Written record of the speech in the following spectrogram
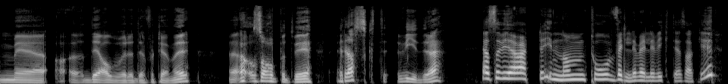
med eh, det alvoret det fortjener. Og så hoppet vi raskt videre. Ja, så Vi har vært innom to veldig veldig viktige saker.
